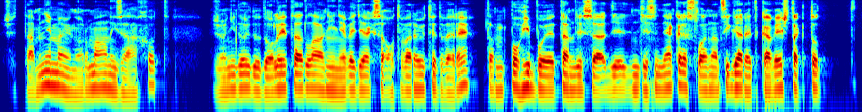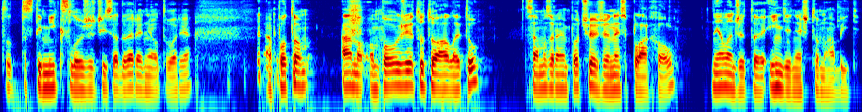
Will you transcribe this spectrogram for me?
že tam nemajú normálny záchod, že oni dojdú do lietadla, oni nevedia, ak sa otvárajú tie dvere, tam pohybuje tam, kde sa, kde, kde sa nakreslená cigaretka, vieš, tak to, to, to s tým mixlujú, že či sa dvere neotvoria. A potom, áno, on použije tú toaletu, samozrejme počuje, že nesplachol, nielen, že to je inde, než to má byť,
